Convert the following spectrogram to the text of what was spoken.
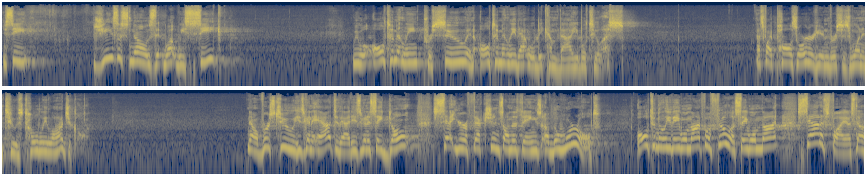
You see, Jesus knows that what we seek, we will ultimately pursue, and ultimately that will become valuable to us. That's why Paul's order here in verses 1 and 2 is totally logical. Now, verse 2, he's going to add to that. He's going to say, Don't set your affections on the things of the world Ultimately, they will not fulfill us. They will not satisfy us. Now,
